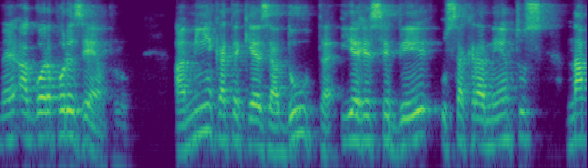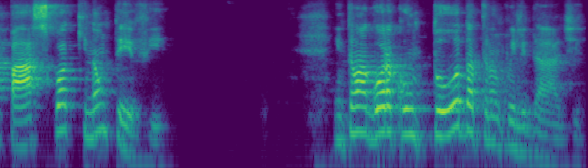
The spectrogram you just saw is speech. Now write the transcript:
Né? Agora, por exemplo, a minha catequese adulta ia receber os sacramentos na Páscoa, que não teve. Então, agora, com toda a tranquilidade,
